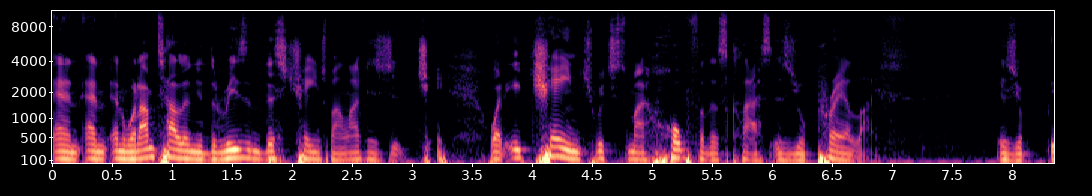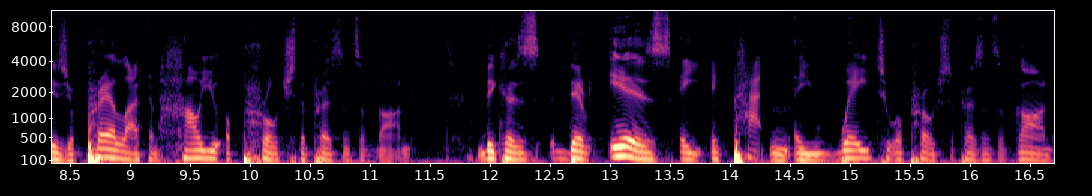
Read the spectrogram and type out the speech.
and and and what I'm telling you, the reason this changed my life is what it changed, which is my hope for this class, is your prayer life, is your is your prayer life and how you approach the presence of God, because there is a a pattern, a way to approach the presence of God,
